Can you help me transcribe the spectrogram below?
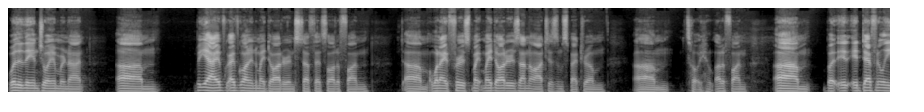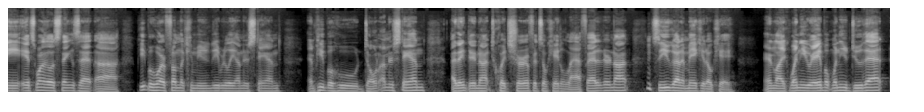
whether they enjoy them or not. Um, but yeah, I've I've gone into my daughter and stuff. That's a lot of fun. Um, when I first, my my daughter is on the autism spectrum, um, so yeah, a lot of fun. Um, but it, it definitely it's one of those things that uh, people who are from the community really understand, and people who don't understand, I think they're not quite sure if it's okay to laugh at it or not. so you got to make it okay, and like when you're able, when you do that,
